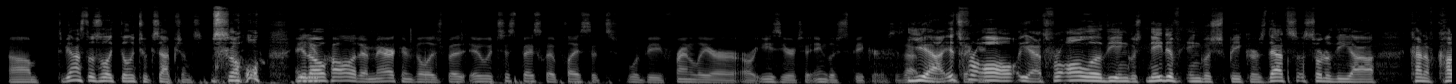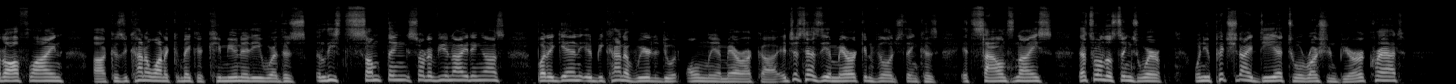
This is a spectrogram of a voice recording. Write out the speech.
Um, to be honest, those are like the only two exceptions. So, you And know, you call it American Village, but it was just basically a place that would be friendlier or easier to English speakers. Is that yeah, it's for all. Yeah, it's for all of the English native English speakers. That's sort of the uh, kind of cutoff line because we kind of want to make a community where there's at least something sort of uniting us. But again, it'd be kind of weird to do it only America. It just has the American Village thing because it sounds nice. That's one of those things where when you pitch an idea to a Russian bureaucrat,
